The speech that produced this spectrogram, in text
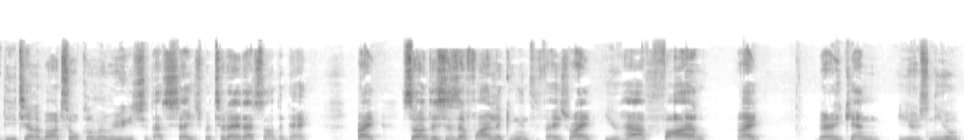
detail about SOQL when we reach that stage. But today, that's not the day, right? So this is a fine looking interface, right? You have file, right? Where you can use new,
